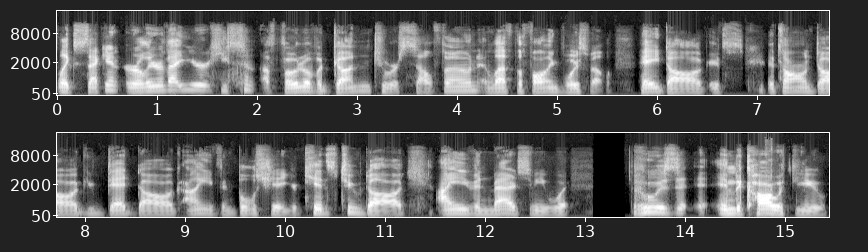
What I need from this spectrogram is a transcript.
like second earlier that year, he sent a photo of a gun to her cell phone and left the following voicemail: "Hey dog, it's it's on dog, you dead dog. I ain't even bullshit. Your kids too, dog. I ain't even matter to me. What? Who is it in the car with you?"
